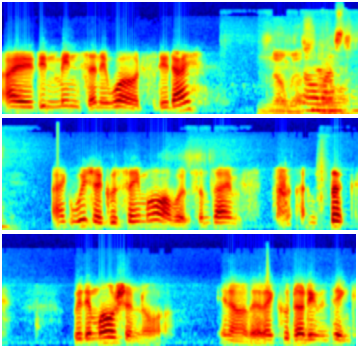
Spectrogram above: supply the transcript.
I didn't mince any words, did I? No, Master. No, Master. I wish I could say more, but sometimes I'm stuck with emotion or, you know, that I could not even think.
